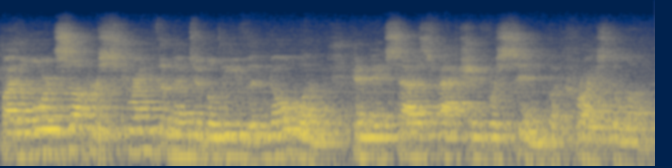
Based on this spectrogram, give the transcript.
By the Lord's Supper, strengthen them to believe that no one can make satisfaction for sin but Christ alone.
